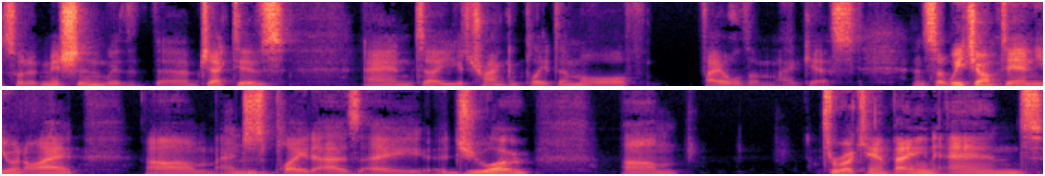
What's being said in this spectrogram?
sort of mission with uh, objectives, and uh, you get to try and complete them or fail them, I guess. And so we jumped in, you and I, um, and just played as a, a duo um, through a campaign. And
